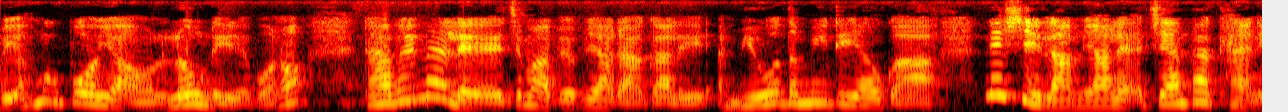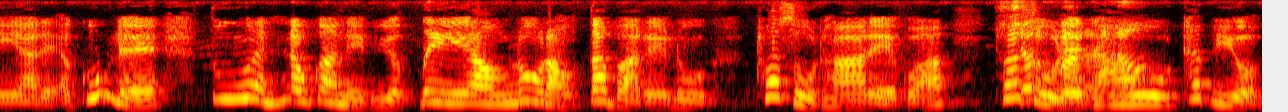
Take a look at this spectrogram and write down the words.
ပြီးအမှုပေါ့ရအောင်လုပ်နေတယ်ပေါ့နော်ဒါပေမဲ့လည်းကျမပြောပြတာကလေအမျိုးသမီးတစ်ယောက်ကနှစ်ရှည်လာများလဲအကြမ်းဖက်ခံနေရတယ်အခုလဲသူကနှုတ်ကနေပြီးတော့သေအောင်လို့တောင်တတ်ပါတယ်လို့ထွက်ဆိုထားရတယ်ကွာထွက်ဆိုတယ်ဒါကိုထပ်ပြီးတော့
